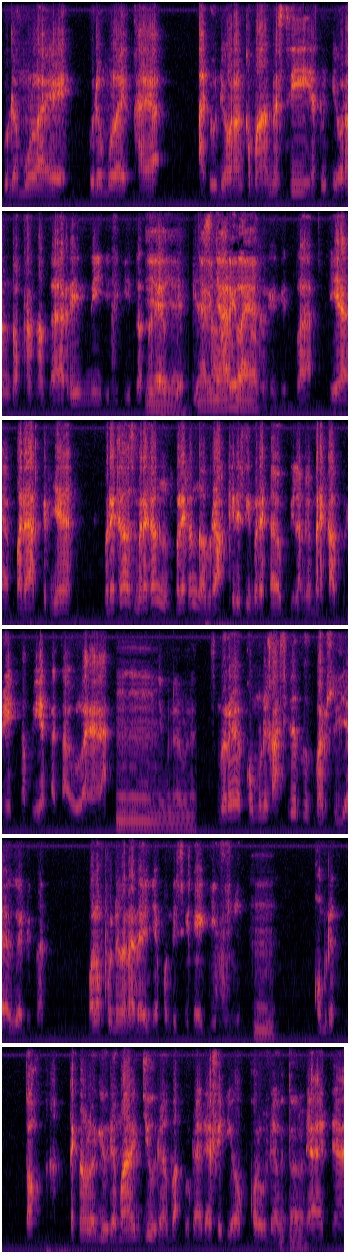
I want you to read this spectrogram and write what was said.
udah mulai udah mulai kayak aduh nih orang ke mana sih aduh nih orang nggak pernah ngabarin nih jadi gitu Iya, iya. Nyari-nyari lah ya. kayak gitu lah iya pada akhirnya mereka mereka mereka nggak berakhir sih mereka bilangnya mereka break tapi ya nggak tahu lah ya Hmm, ya benar benar. sebenarnya komunikasi itu harus dijaga dengan walaupun dengan adanya kondisi kayak gini Hmm. komunikasi toh teknologi udah maju udah udah ada video call udah Betul. udah ada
